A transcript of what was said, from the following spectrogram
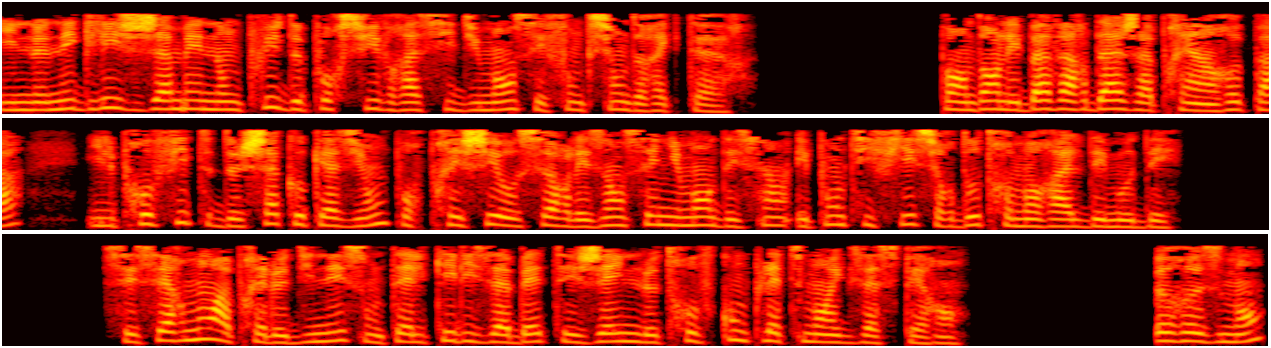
il ne néglige jamais non plus de poursuivre assidûment ses fonctions de recteur. Pendant les bavardages après un repas, il profite de chaque occasion pour prêcher aux sœurs les enseignements des saints et pontifier sur d'autres morales démodées. Ses sermons après le dîner sont tels qu'Élisabeth et Jane le trouvent complètement exaspérant. Heureusement,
